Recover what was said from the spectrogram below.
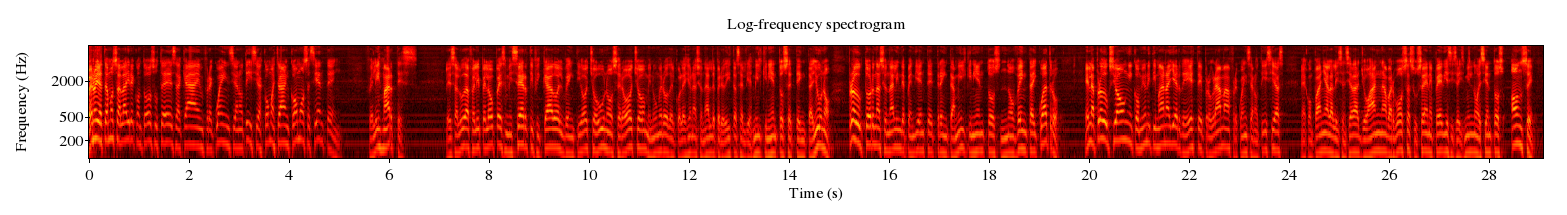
Bueno, ya estamos al aire con todos ustedes acá en Frecuencia Noticias. ¿Cómo están? ¿Cómo se sienten? Feliz martes. Les saluda Felipe López, mi certificado el 28108, mi número del Colegio Nacional de Periodistas el 10571, productor nacional independiente 30594. En la producción y community manager de este programa Frecuencia Noticias me acompaña la licenciada Joanna Barbosa, su CNP 16911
